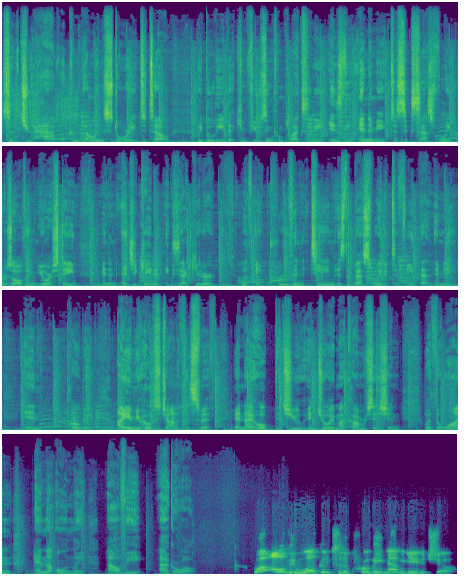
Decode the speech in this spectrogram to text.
so that you have a compelling story to tell. We believe that confusing complexity is the enemy to successfully resolving your estate, and an educated executor with a proven team is the best way to defeat that enemy in probate. I am your host, Jonathan Smith, and I hope that you enjoy my conversation with the one and the only Alvi Aggarwal. Well, Alvi, welcome to the Probate Navigated show.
